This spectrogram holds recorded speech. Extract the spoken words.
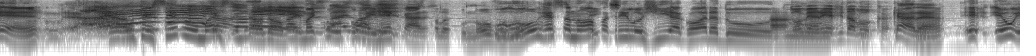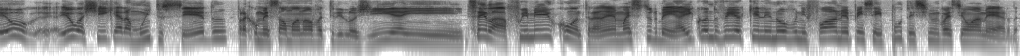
É, ah, o terceiro mais ou não, não, vai, menos, mas mais ou vai, né, cara? O novo, O- novo. essa nova é trilogia agora do, Ah. do Homem-Aranha Vida Louca. Cara, eu, eu, eu achei que era muito cedo pra começar uma nova trilogia e. Sei lá, fui meio contra, né? Mas tudo bem. Aí quando veio aquele novo uniforme, eu pensei, puta, esse filme vai ser uma merda.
